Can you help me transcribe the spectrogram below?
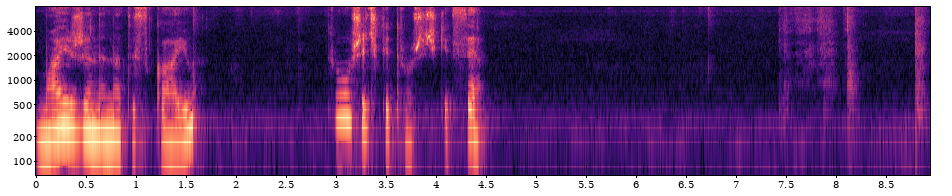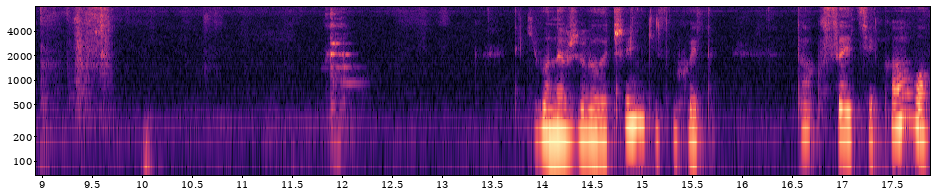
майже не натискаю. Трошечки, трошечки, все. Такі вони вже величенькі, слухайте. Так, все цікаво.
